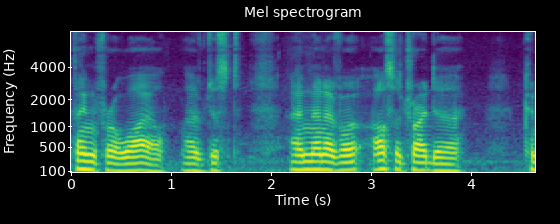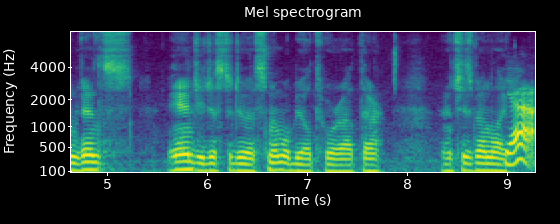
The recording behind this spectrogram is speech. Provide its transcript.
thing for a while. I've just, and then I've also tried to convince Angie just to do a snowmobile tour out there, and she's been like, yeah.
